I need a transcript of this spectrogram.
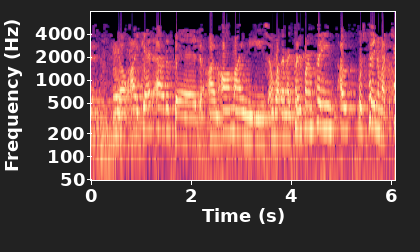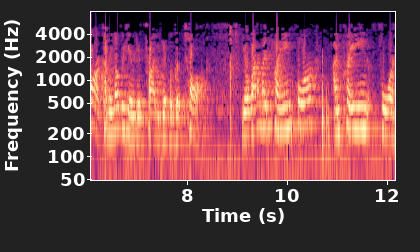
You know, I get out of bed, I'm on my knees, and what am I praying for? I'm praying, I was praying in my car coming over here to try to give a good talk. You know, what am I praying for? I'm praying for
